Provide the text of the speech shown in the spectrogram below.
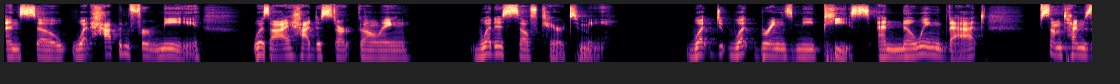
And so what happened for me was I had to start going, what is self care to me? what do, what brings me peace and knowing that sometimes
